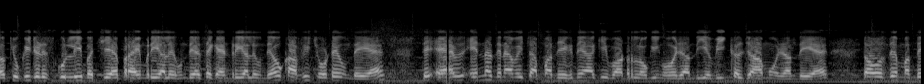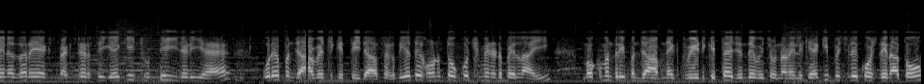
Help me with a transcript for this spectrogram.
ਕਿਉਂਕਿ ਜਿਹੜੇ ਸਕੂਲੀ ਬੱਚੇ ਆ ਪ੍ਰਾਇਮਰੀ ਵਾਲੇ ਹੁੰਦੇ ਆ ਸੈਕੰਡਰੀ ਵਾਲੇ ਹੁੰਦੇ ਆ, ਉਹ ਕਾਫੀ ਛੋਟੇ ਹੁੰਦੇ ਆ। ਤੇ ਇਹਨਾਂ ਦਿਨਾਂ ਵਿੱਚ ਆਪਾਂ ਦੇਖਦੇ ਆ ਕਿ ਵਾਟਰ ਲੌਗਿੰਗ ਹੋ ਜਾਂਦੀ ਹੈ ਵਹੀਕਲ ਜਾਮ ਹੋ ਜਾਂਦੇ ਆ ਤਾਂ ਉਸ ਦੇ ਮੱਦੇਨਜ਼ਰ ਇਹ ਐਕਸਪੈਕਟਡ ਸੀਗੇ ਕਿ ਛੁੱਟੀ ਜਿਹੜੀ ਹੈ, ਪੂਰੇ ਪੰਜਾਬ ਵਿੱਚ ਕੀਤੀ ਜਾ ਸਕਦੀ ਹੈ। ਤੇ ਹੁਣ ਤੋਂ ਕੁਝ ਮਿੰਟ ਪਹਿਲਾਂ ਹੀ ਮੁੱਖ ਮੰਤਰੀ ਪੰਜਾਬ ਨੇ ਇੱਕ ਟਵੀਟ ਕੀਤਾ ਜਿੰਦੇ ਵਿੱਚ ਉਹਨਾਂ ਨੇ ਲਿਖਿਆ ਕਿ ਪਿਛਲੇ ਕੁਝ ਦਿਨਾਂ ਤੋਂ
